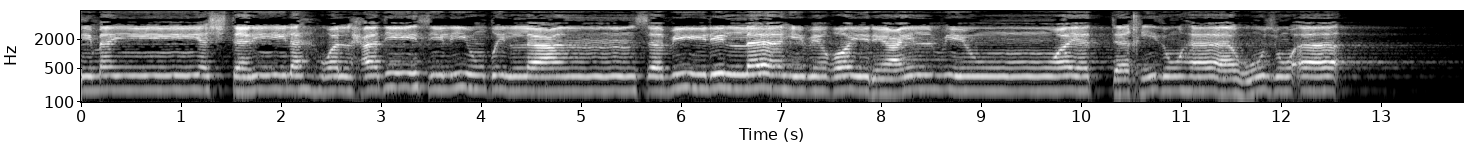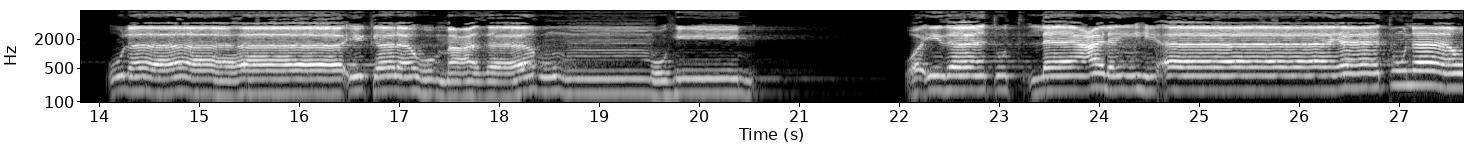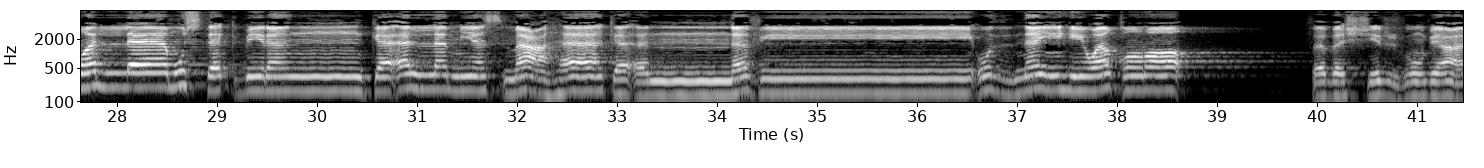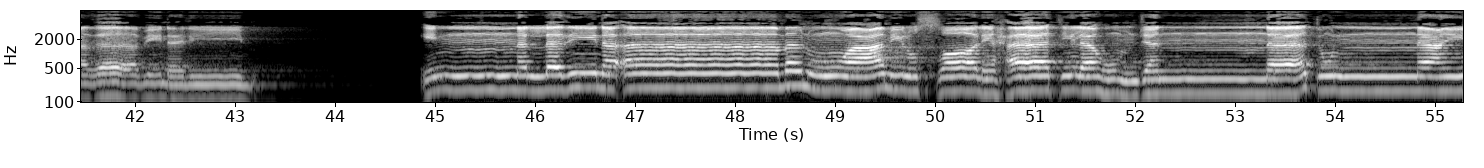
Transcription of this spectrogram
من يشتري لهو الحديث ليضل عن سبيل الله بغير علم ويتخذها هزؤا. أولئك لهم عذاب مهين. وإذا تتلى عليه آياتنا مستكبرا كأن لم يسمعها كأن في أذنيه وقرا فبشره بعذاب أليم. إن الذين آمنوا وعملوا الصالحات لهم جنات النعيم.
